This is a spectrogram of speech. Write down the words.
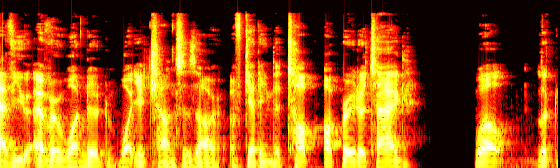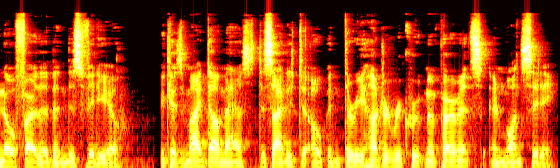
Have you ever wondered what your chances are of getting the top operator tag? Well, look no further than this video, because my dumbass decided to open 300 recruitment permits in one sitting.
